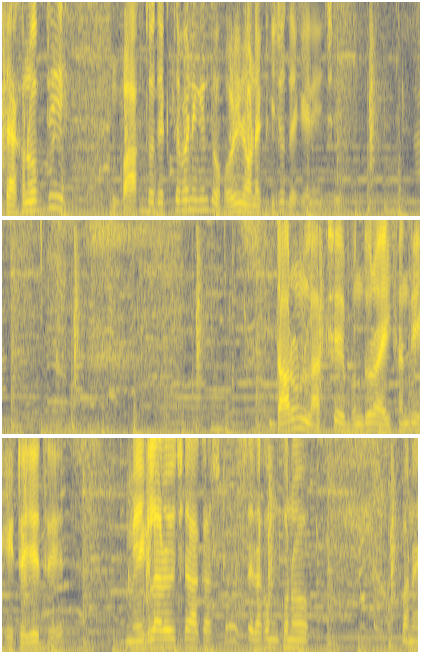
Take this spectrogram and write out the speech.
তো এখন অবধি বাঘ তো দেখতে পাইনি কিন্তু হরিণ অনেক কিছু দেখে নিয়েছি। দারুণ লাগছে বন্ধুরা এইখান দিয়ে হেঁটে যেতে। মেঘলা রয়েছে আকাশটা সেরকম কোনো মানে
